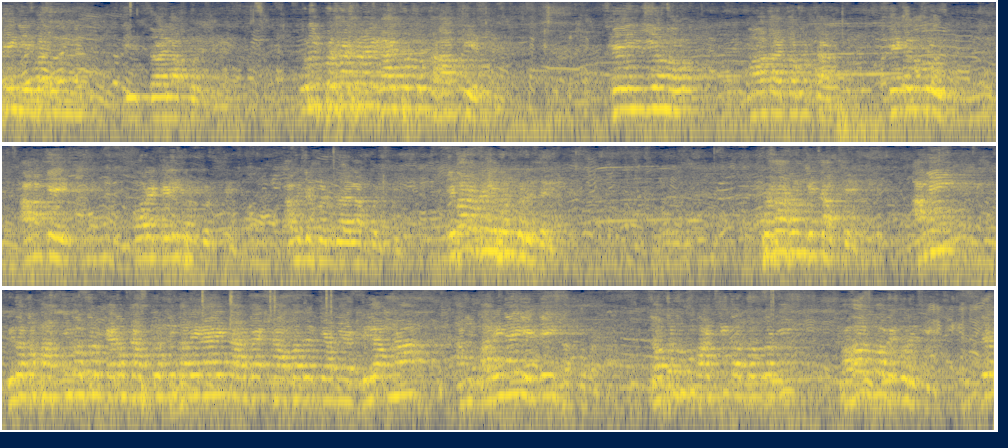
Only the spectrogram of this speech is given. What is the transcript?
সেই নির্বাচনে জয়লাভ করেছিলেন। উনি প্রশাসনের গায়ে পর্যন্ত হাত দিয়েছেন। সেই ইয়নো সে কিন্তু আমাকে পরে টেলিফোন করছে। আমি যখন জয়লাভ করছি এবারও টেলিফোন করেছে প্রশাসনকে চাচ্ছে। আমি বিগত পাঁচটি বছর কেন কাজ করতে পারি নাই, তার ব্যাখ্যা আপনাদেরকে আমি দিলাম না। আমি পারি নাই, এটাই সত্য কথা। যতটুকু পারছি ততটুকুই সহজভাবে করেছি। কেউ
